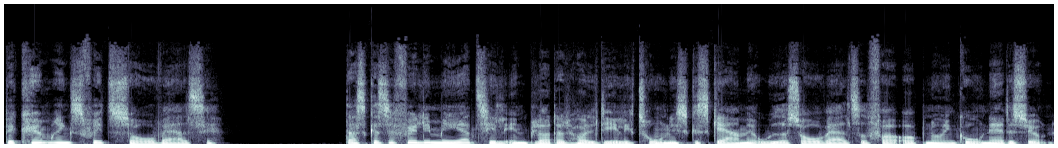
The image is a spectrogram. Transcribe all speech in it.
Bekymringsfrit soveværelse. Der skal selvfølgelig mere til end blot at holde de elektroniske skærme ude af soveværelset for at opnå en god nattesøvn.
